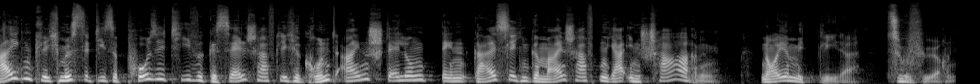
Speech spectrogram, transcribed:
Eigentlich müsste diese positive gesellschaftliche Grundeinstellung den geistlichen Gemeinschaften ja in Scharen neue Mitglieder zuführen.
